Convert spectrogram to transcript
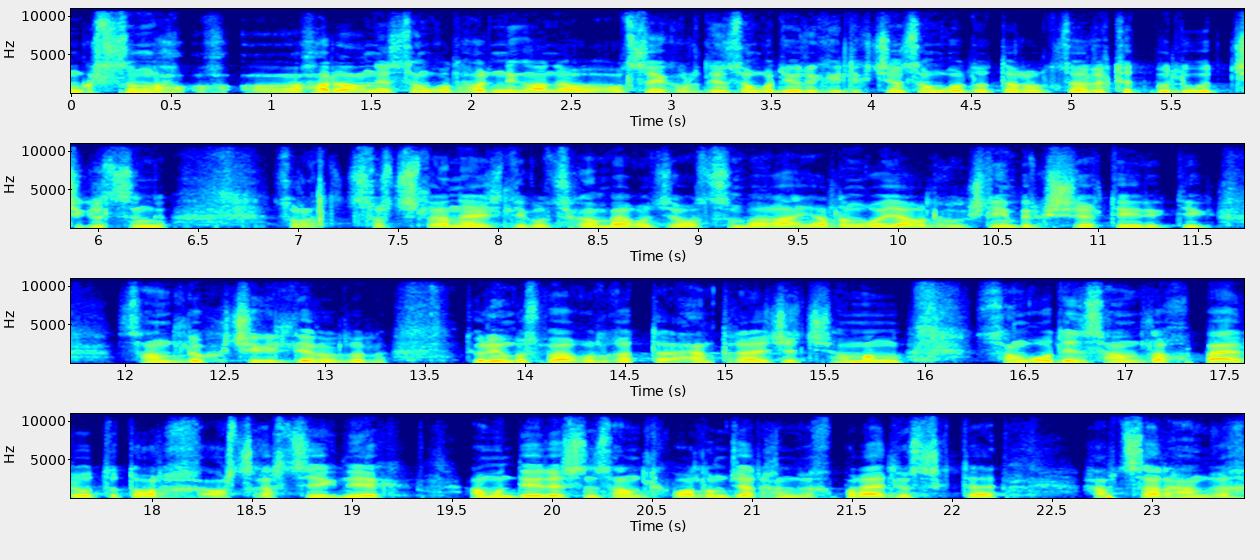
өнгөрсөн хо- хо- 20 оны сонгуул 21 оны улсын их хурлын сонгуул ерөнхийлөгчийн сонгуулиудаар бол зорилтод бүлгүүд чиглэсэн сурчлагын ажлыг бол зохион байгуулж явуулсан байгаа. Ялангуяа бол хөгжлийн бэрхшээлтэй иргэдийг санал өгөх чиглэлээр бол төрийн бус байгууллагатай хамтран ажиллаж мөн сонгуулийн санал авах байруудад орох орц гарцыг нээх амун дээрээс нь санал өгөх боломжоор хангах брайл үсгтэй хавцаар хангах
